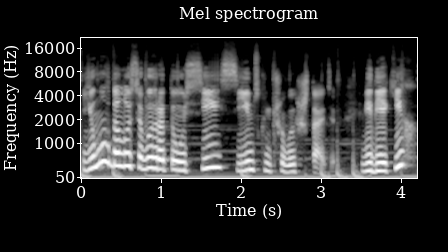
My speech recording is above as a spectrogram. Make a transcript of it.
Йому вдалося виграти усі сім з ключових штатів, від яких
